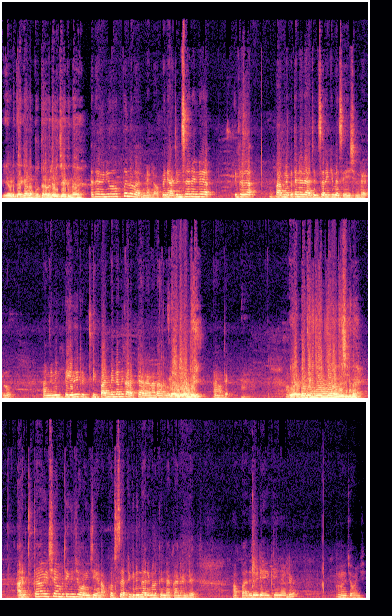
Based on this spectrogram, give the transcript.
എവിടത്തേക്കാണ് ഉത്തരവ് ലഭിച്ചേക്കുന്നത്? റവന്യൂ വകുപ്പ് എന്ന് പറഞ്ഞല്ലോ. അപ്പൊ രാജൻ സാർ എന്നെ ഇത് പറഞ്ഞപ്പോ തന്നെ രാജൻ സാർ എനിക്ക് മെസ്സേജ് ഉണ്ടായിരുന്നു അങ്ങനെ ഇപ്പം ഏത് ഡിപ്പാർട്ട്മെന്റ് ആണ് കറക്റ്റ് അറിയണം അത് അറിഞ്ഞു. റവന്യൂ മന്ത്രി. ആ അതെ. എപ്പോഴത്തേക്ക് ജോയിൻ ചെയ്യാൻ ഉദ്ദേശിക്കുന്നത്? അടുത്ത ആഴ്ച ആകുമ്പോഴത്തേക്കും ജോയിൻ ചെയ്യണം. കുറച്ച് സർട്ടിഫിക്കറ്റും കാര്യങ്ങളൊക്കെ ഉണ്ടാക്കാനുണ്ട്. അപ്പൊ അത് റെഡി ആയി കഴിഞ്ഞാൽ ജോയിൻ ചെയ്യും.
